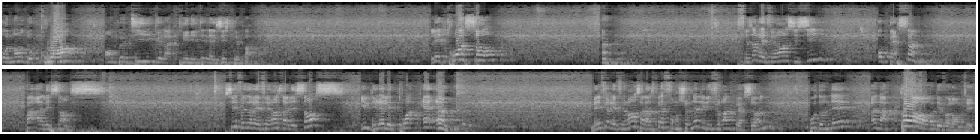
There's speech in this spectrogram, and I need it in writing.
au nom de quoi on peut dire que la Trinité n'existe pas. Les trois sont un. Faisant référence ici aux personnes, pas à l'essence. S'il faisait référence à l'essence, il dirait les trois est un. Mais il fait référence à l'aspect fonctionnel des différentes personnes pour donner un accord des volontés,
